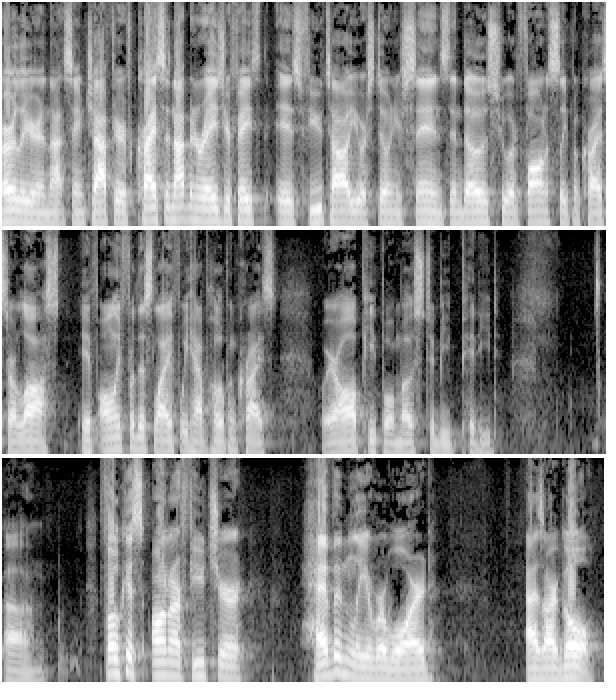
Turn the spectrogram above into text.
earlier in that same chapter. If Christ has not been raised, your faith is futile, you are still in your sins. Then those who have fallen asleep in Christ are lost. If only for this life we have hope in Christ, we are all people most to be pitied. Um, focus on our future heavenly reward as our goal.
